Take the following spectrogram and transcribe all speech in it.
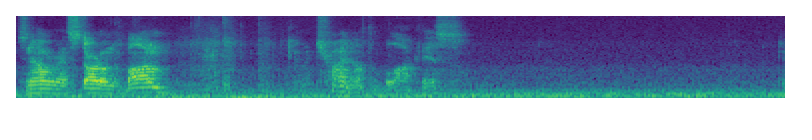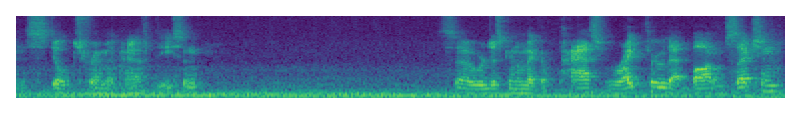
So now we're going to start on the bottom. I'm going to try not to block this and still trim it half decent. So we're just going to make a pass right through that bottom section.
